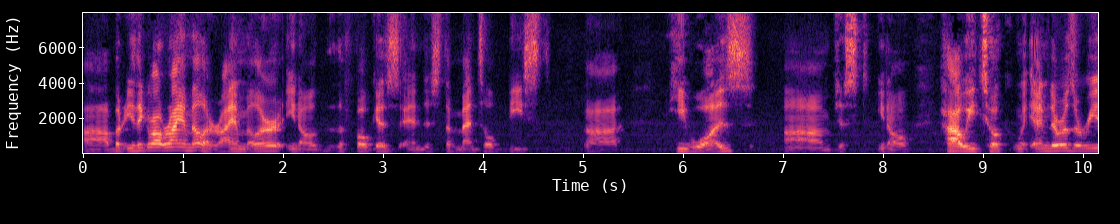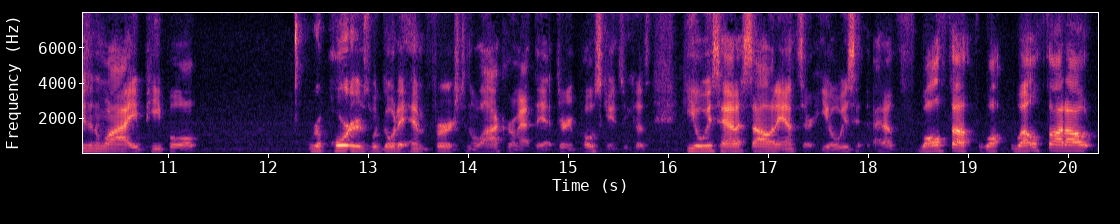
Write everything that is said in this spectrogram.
Uh, but you think about Ryan Miller. Ryan Miller, you know, the focus and just the mental beast uh, he was. Um, just you know how he took, and there was a reason why people reporters would go to him first in the locker room at the during post games because he always had a solid answer. He always had a well thought well, well thought out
